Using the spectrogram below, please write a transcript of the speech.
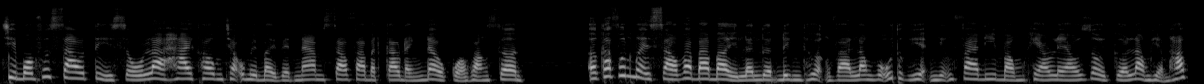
Chỉ 4 phút sau, tỷ số là 2-0 cho U17 Việt Nam sau pha bật cao đánh đầu của Hoàng Sơn. Ở các phút 16 và 37, lần lượt Đình Thượng và Long Vũ thực hiện những pha đi bóng khéo léo rồi cứa lòng hiểm hóc,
